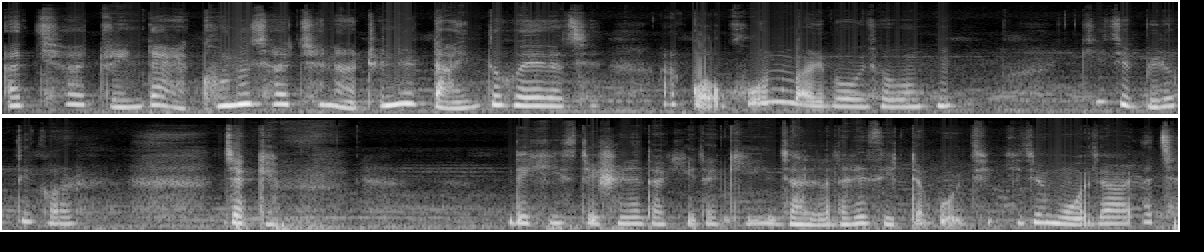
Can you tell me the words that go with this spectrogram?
আচ্ছা ট্রেনটা এখনও ছাড়ছে না। ট্রেনের টাইম তো হয়ে গেছে। আর কখন বাড়ি পৌঁছাবো? কী যে বিরক্তিকর। যাকে, দেখি স্টেশনে তাকিয়ে তাকি জানলা ধারে সিটটা পড়ছি, কি যে মজা। আচ্ছা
